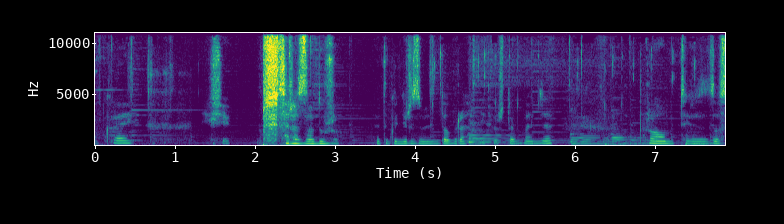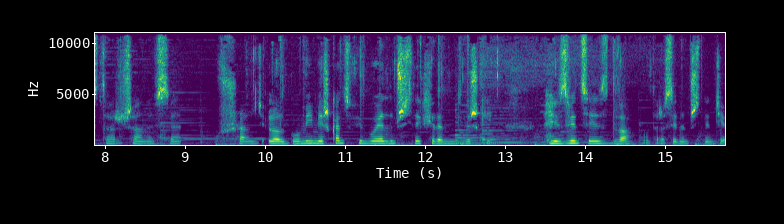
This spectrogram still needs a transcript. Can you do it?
Okej. Niech się... Pff, teraz za dużo. Ja tego nie rozumiem. Dobra, niech już tak będzie. Prąd jest dostarczany w se... wszędzie. Lol, było mniej mieszkańców i było 1,7 nadwyżki. Jest więcej, jest 2. No teraz 1,9.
